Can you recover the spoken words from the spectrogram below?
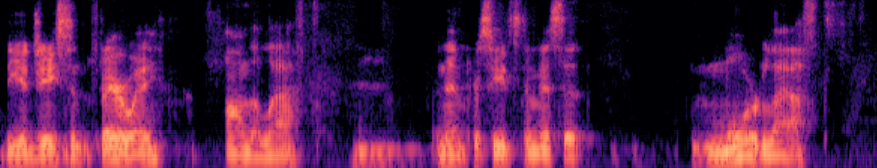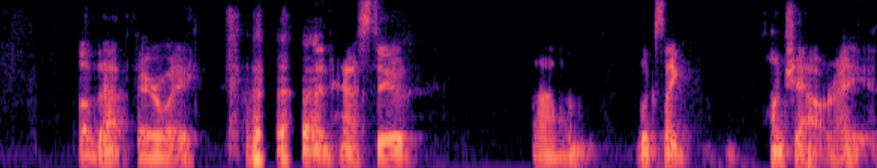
the adjacent fairway on the left, and then proceeds to miss it more left of that fairway and has to um, looks like punch out right?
